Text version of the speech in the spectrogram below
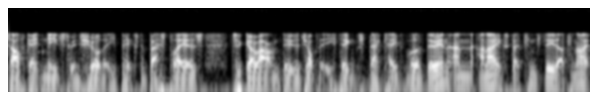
Southgate needs to ensure that he picks the best players to go out and do the job that he thinks they're capable of doing. And and I expect him to do that tonight.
